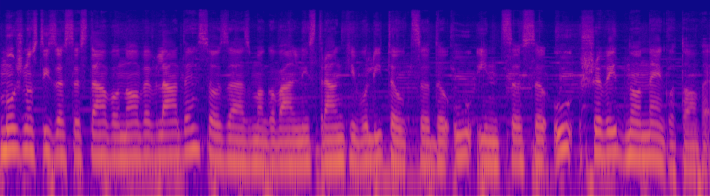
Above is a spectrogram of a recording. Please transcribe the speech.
Možnosti za sestavo nove vlade so za zmagovalni stranki volitev CDU in CSU še vedno negotove.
